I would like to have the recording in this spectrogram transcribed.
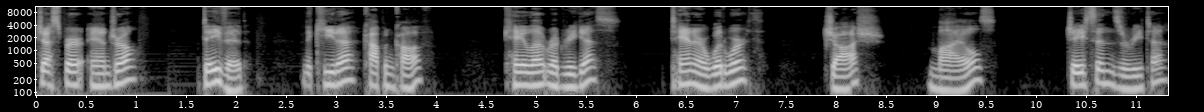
Jesper Andro, David, Nikita Kopenkov, Kayla Rodriguez, Tanner Woodworth, Josh, Miles, Jason Zarita,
